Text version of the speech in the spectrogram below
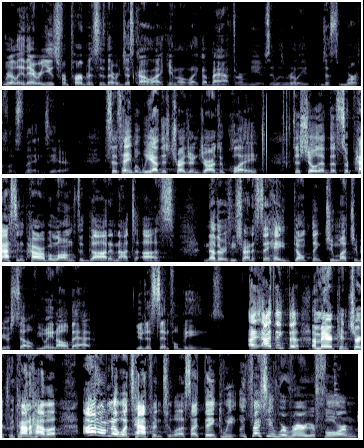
really, they were used for purposes that were just kind of like, you know, like a bathroom use. It was really just worthless things here. He says, hey, but we have this treasure in jars of clay to show that the surpassing power belongs to God and not to us. In other words, he's trying to say, hey, don't think too much of yourself. You ain't all that. You're just sinful beings. I, I think the American church, we kind of have a, I don't know what's happened to us. I think we, especially if we're very reformed,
